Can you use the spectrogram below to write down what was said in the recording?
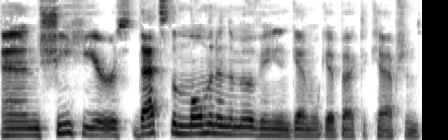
And she hears that's the moment in the movie, and again, we'll get back to captions.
